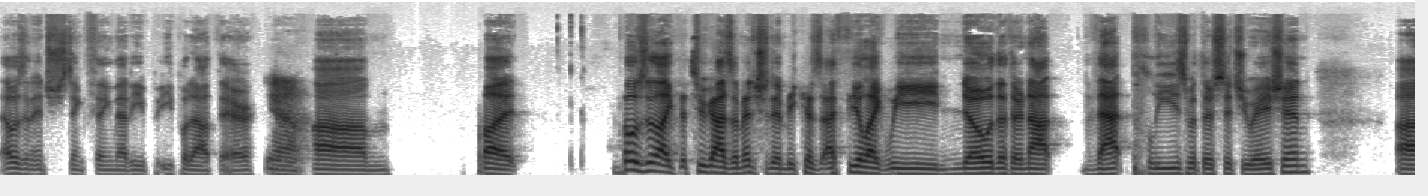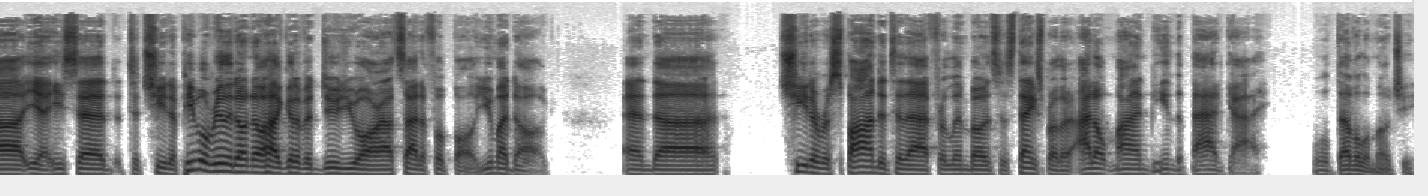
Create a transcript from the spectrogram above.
that was an interesting thing that he he put out there. Yeah, Um, but those are like the two guys I'm interested in because I feel like we know that they're not that pleased with their situation. Uh, yeah, he said to Cheetah, people really don't know how good of a dude you are outside of football. You my dog. And uh, Cheetah responded to that for Limbo and says, "Thanks, brother. I don't mind being the bad guy." Little devil emoji,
